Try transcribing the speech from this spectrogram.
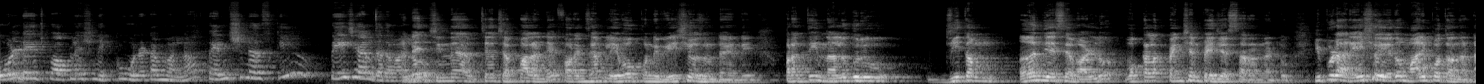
ఓల్డ్ ఏజ్ పాపులేషన్ ఎక్కువ ఉండటం వల్ల పెన్షనర్స్కి పే చేయాలి కదా అంటే చిన్న చెప్పాలంటే ఫర్ ఎగ్జాంపుల్ ఏవో కొన్ని రేషియోస్ ఉంటాయండి. ప్రతి నలుగురు జీతం ఎర్న్ చేసే వాళ్ళు ఒకళ్ళకి పెన్షన్ పే చేస్తారు అన్నట్టు. ఇప్పుడు ఆ రేషియో ఏదో మారిపోతుందంట.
